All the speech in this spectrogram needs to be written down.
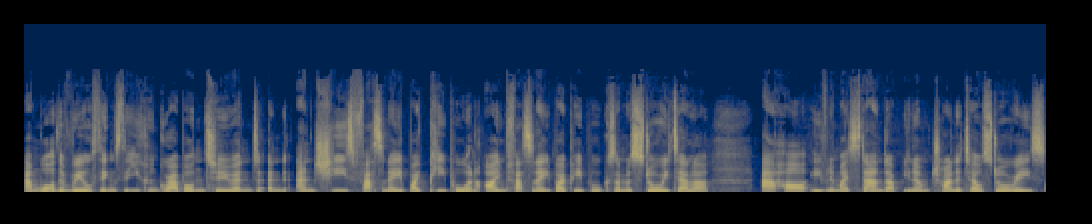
And what are the real things that you can grab onto? And and and she's fascinated by people, and I'm fascinated by people because I'm a storyteller at heart. Even in my stand up, you know, I'm trying to tell stories.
